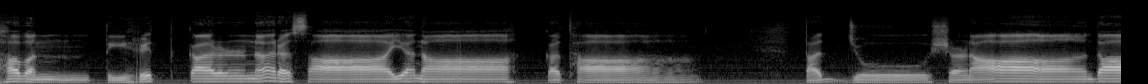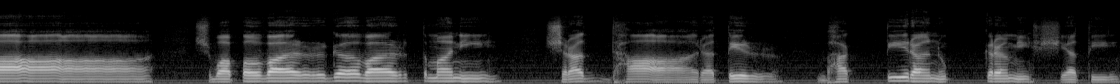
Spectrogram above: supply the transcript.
भवन्ति हृत्कर्णरसायनाः कथा तज्जोषणादापवर्गवर्त्मनि श्रद्धारतिर्भक्तिरनुक्रमिष्यति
